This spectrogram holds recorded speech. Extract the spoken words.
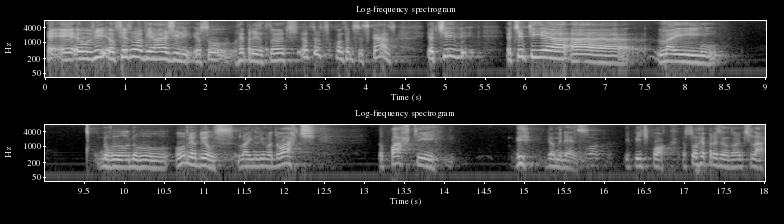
É, é, eu, vi, eu, fiz uma viagem, eu sou representante, eu estou contando esses casos, eu tive, eu tive que ir a, a, lá em, no, no, oh meu Deus, lá em Lima Duarte, no Parque Gaminese, e Pitipoca. Eu sou representante lá.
